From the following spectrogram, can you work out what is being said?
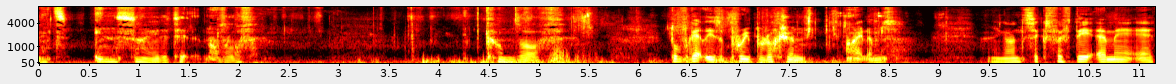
It's inside, I take the nozzle off. It comes off. Don't forget these are pre-production items. Hang on, 650 mAh.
